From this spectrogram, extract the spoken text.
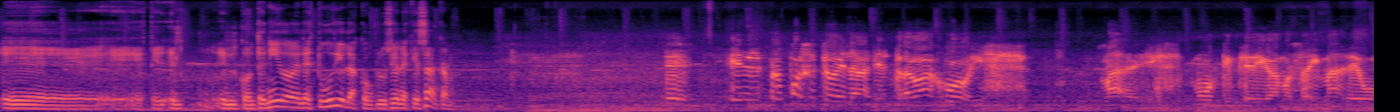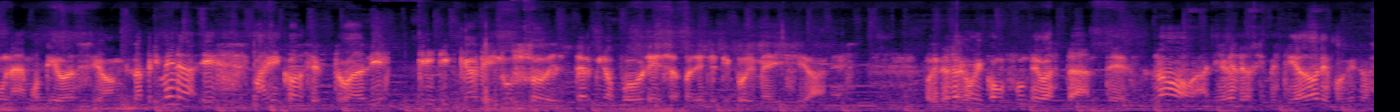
eh, este, el, contenido del estudio y las conclusiones que sacan. Eh, el propósito del trabajo es, múltiple, digamos, hay más de una motivación. La primera es más bien conceptual y es criticar el uso del término pobreza para este tipo de mediciones. Porque es algo que confunde bastante, no a nivel de los investigadores, porque ellos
